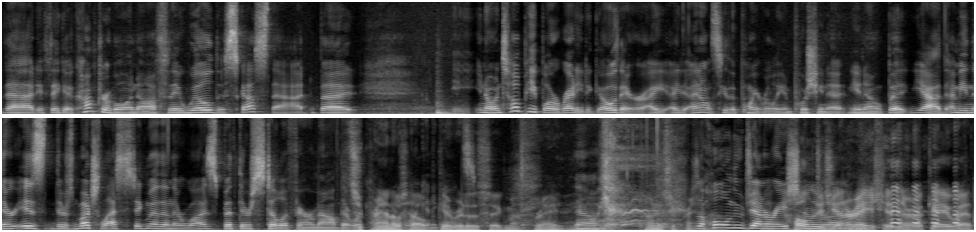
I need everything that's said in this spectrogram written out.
that if they get comfortable enough, they will discuss that. But you know, until people are ready to go there, I, I, I don't see the point really in pushing it, you know. But yeah, I mean, there is there's much less stigma than there was, but there's still a fair amount that we're kind of Sopranos helped get rid of the stigma, right? Oh, Tony Soprano. There's a whole new generation. A whole new generation they're okay with.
